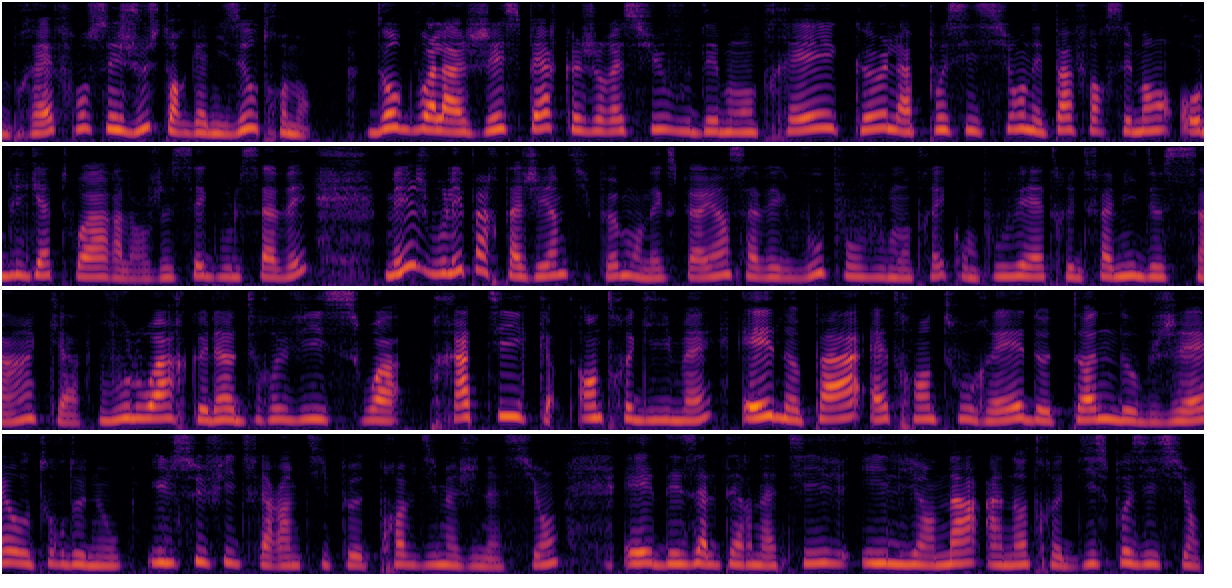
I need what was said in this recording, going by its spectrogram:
Bref, on s'est juste organisé autrement. Donc voilà, j'espère que j'aurais su vous démontrer que la possession n'est pas forcément obligatoire. Alors je sais que vous le savez, mais je voulais partager un petit peu mon expérience avec vous pour vous montrer qu'on pouvait être une famille de cinq, vouloir que notre vie soit pratique, entre guillemets, et ne pas être entouré de tonnes d'objets autour de nous. Il suffit de faire un petit peu de preuve d'imagination et des alternatives, il y en a à notre disposition.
